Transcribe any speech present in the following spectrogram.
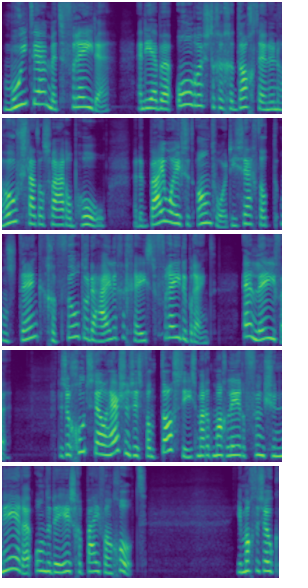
moeite met vrede? En die hebben onrustige gedachten en hun hoofd slaat als het ware op hol. Nou, de Bijbel heeft het antwoord. Die zegt dat ons denken gevuld door de Heilige Geest vrede brengt en leven. Dus een goed stel hersens is fantastisch, maar het mag leren functioneren onder de heerschappij van God. Je mag dus ook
